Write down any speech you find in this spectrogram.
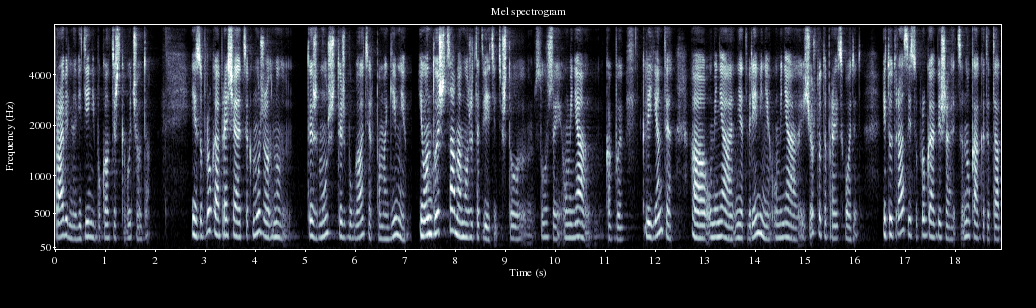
правильное ведение бухгалтерского учета. И супруга обращается к мужу, ну, ты же муж, ты же бухгалтер, помоги мне. И он то же самое может ответить, что, слушай, у меня как бы клиенты, а, у меня нет времени, у меня еще что-то происходит. И тут раз, и супруга обижается. Ну как это так?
